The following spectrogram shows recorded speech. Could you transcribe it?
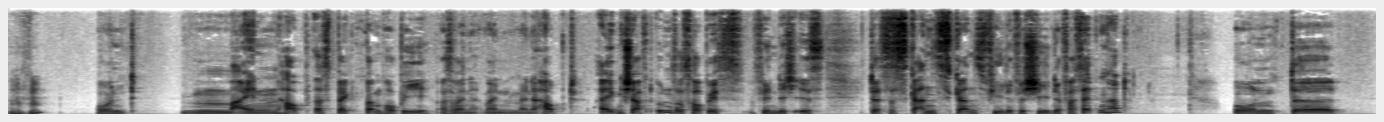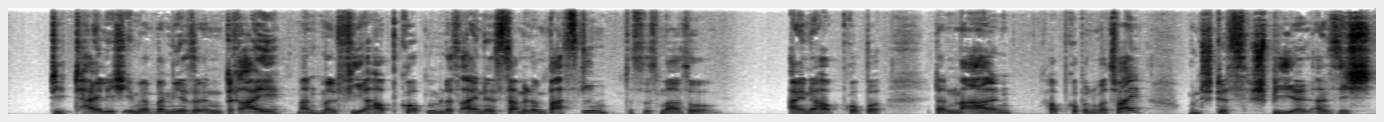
Mhm. Und mein Hauptaspekt beim Hobby, also meine, meine, meine Haupteigenschaft unseres Hobbys, finde ich, ist, dass es ganz, ganz viele verschiedene Facetten hat. Und äh, die teile ich immer bei mir so in drei, manchmal vier Hauptgruppen. Das eine ist Sammeln und Basteln, das ist mal so eine Hauptgruppe. Dann Malen, Hauptgruppe Nummer zwei. Und das Spielen an sich,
